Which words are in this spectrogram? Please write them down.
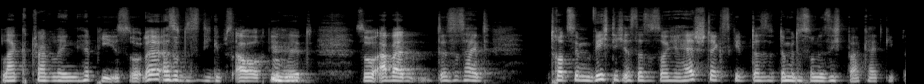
Black Traveling Hippies, so, ne? Also das, die gibt's auch, die halt so, aber das ist halt trotzdem wichtig ist, dass es solche Hashtags gibt, dass, damit es so eine Sichtbarkeit gibt.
